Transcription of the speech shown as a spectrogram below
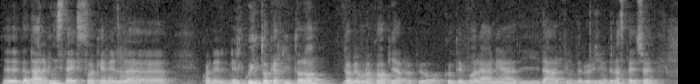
eh, da Darwin stesso che nel nel, nel, quinto capitolo, abbiamo una copia proprio contemporanea di Darwin dell'origine della specie,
